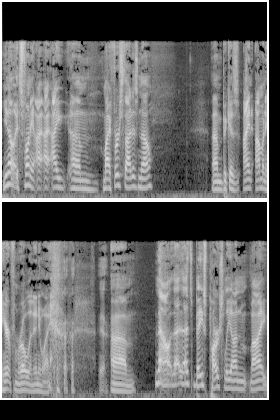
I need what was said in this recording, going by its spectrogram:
You know, it's funny. I, I, I um, my first thought is no, um, because I, I'm going to hear it from Roland anyway. Yeah. Um, now that, that's based partially on my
